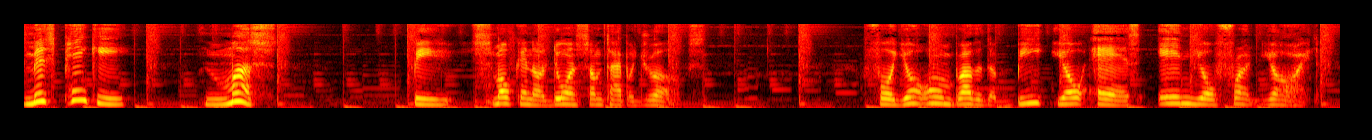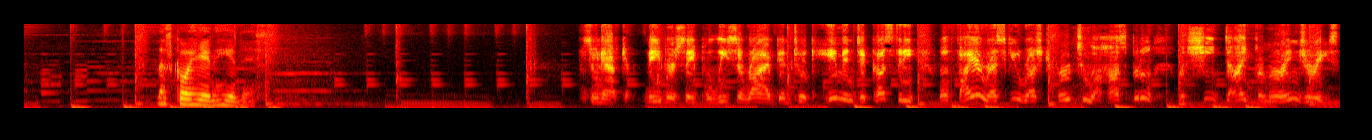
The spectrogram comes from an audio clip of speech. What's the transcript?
Miss Pinky must be smoking or doing some type of drugs for your own brother to beat your ass in your front yard. Let's go ahead and hear this. Soon after, neighbors say police arrived and took him into custody while fire rescue rushed her to a hospital, but she died from her injuries.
